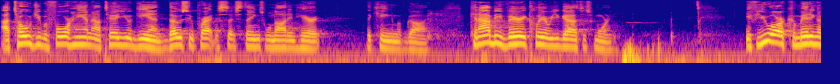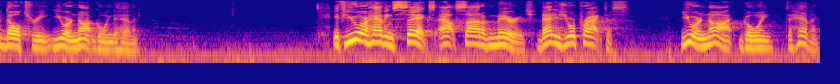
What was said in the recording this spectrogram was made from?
I told you beforehand, I'll tell you again, those who practice such things will not inherit the kingdom of God. Can I be very clear with you guys this morning? If you are committing adultery, you are not going to heaven. If you are having sex outside of marriage, that is your practice, you are not going to heaven.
